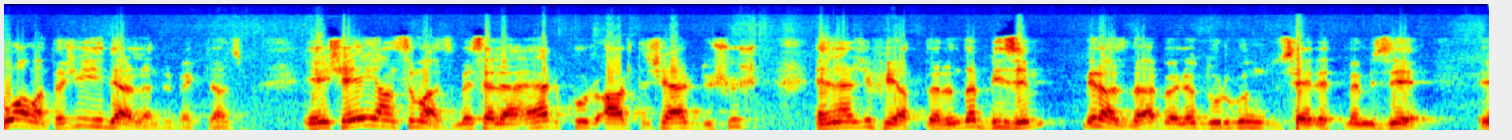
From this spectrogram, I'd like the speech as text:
Bu avantajı iyi değerlendirmek lazım. E, şeye yansımaz. Mesela her kur artışı, her düşüş enerji fiyatlarında bizim biraz daha böyle durgun seyretmemizi e,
